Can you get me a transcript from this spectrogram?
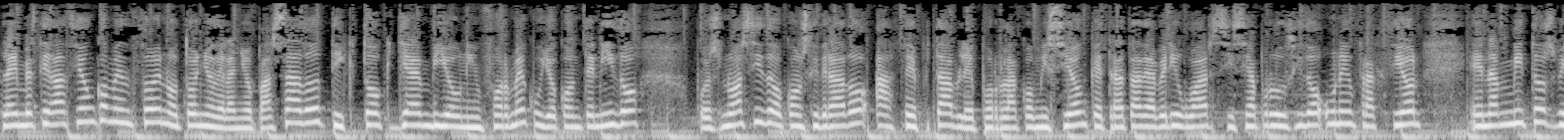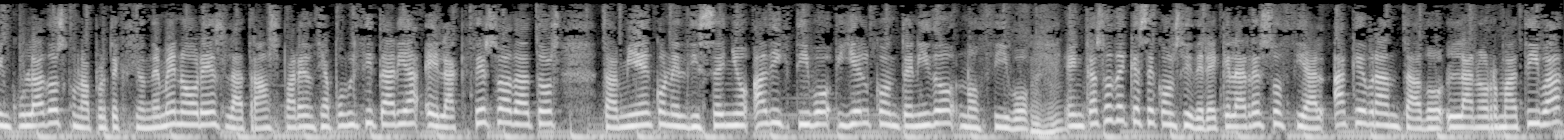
La investigación comenzó en otoño del año pasado. TikTok ya envió un informe cuyo contenido pues no ha sido considerado aceptable por la Comisión que trata de averiguar si se ha producido una infracción en ámbitos vinculados con la protección de menores, la transparencia publicitaria, el acceso a datos, también con el diseño adictivo y el contenido nocivo. En caso de que se considere que la red social ha quebrantado la normativa,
